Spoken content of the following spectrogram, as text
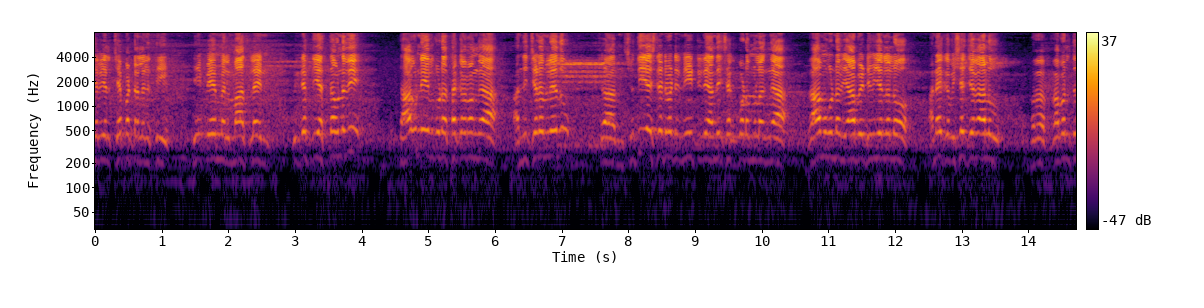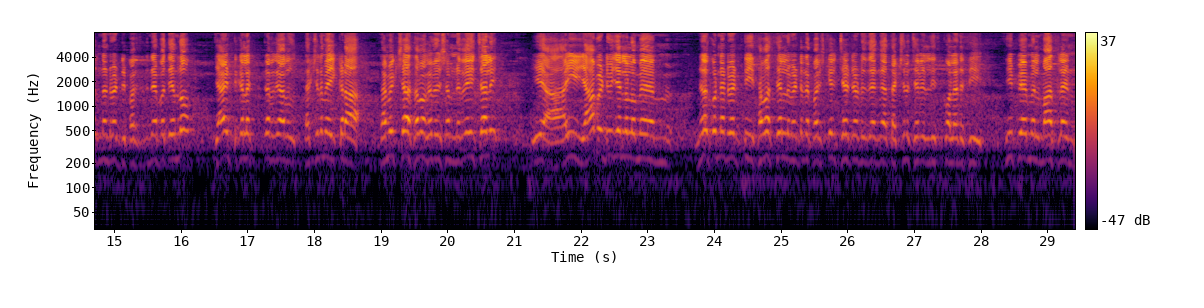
చర్యలు చేపట్టాలనేసి సిపిఎంఎల్ మాస్ లైన్ విజ్ఞప్తి చేస్తూ ఉన్నది. తాగునీరు కూడా సక్రమంగా అందించడం లేదు. శుద్ధి చేసినటువంటి నీటిని అందించకపోవడం మూలంగా రామగుండం యాభై డివిజన్లలో అనేక విషజ్వరాలు ప్రబలుతున్నటువంటి పరిస్థితి నేపథ్యంలో జాయింట్ కలెక్టర్ గారు తక్షణమే ఇక్కడ సమీక్షా సమావేశం నిర్వహించాలి. ఈ యాభై డివిజన్లలో మేము నెలకొన్నటువంటి సమస్యలను వెంటనే పరిష్కరించేటువంటి విధంగా తక్షణ చర్యలు తీసుకోవాలనేసి సిపిఎంఎల్ మాస్ లైన్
